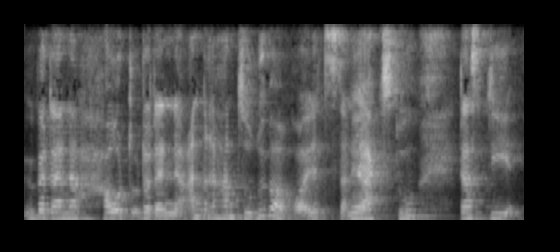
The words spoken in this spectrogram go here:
über deine Haut oder deine andere Hand so rüberrollst, dann ja. merkst du, dass die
